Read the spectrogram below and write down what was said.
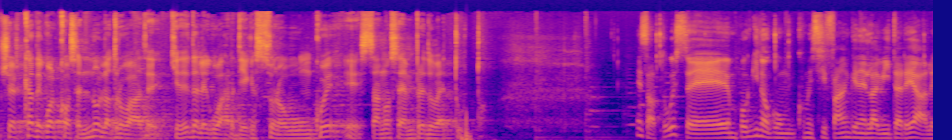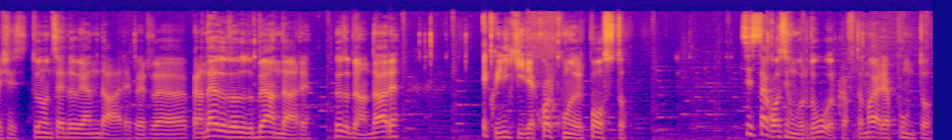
cercate qualcosa e non la trovate, chiedete alle guardie che sono ovunque e sanno sempre dov'è tutto. Esatto, questo è un pochino com- come si fa anche nella vita reale, cioè se tu non sai dove andare, per, per andare dove dobbiamo andare, dove dobbiamo andare, e quindi chiedi a qualcuno del posto. Stessa cosa in World of Warcraft, magari appunto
